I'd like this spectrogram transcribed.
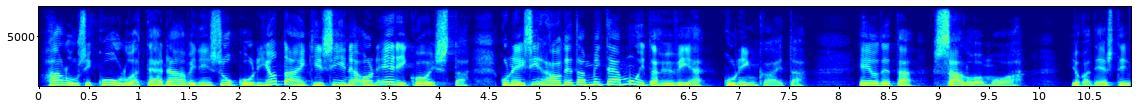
halusi kuulua tähän Daavidin sukuun, jotainkin siinä on erikoista, kun ei siinä oteta mitään muita hyviä kuninkaita. Ei oteta Salomoa, joka tietysti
